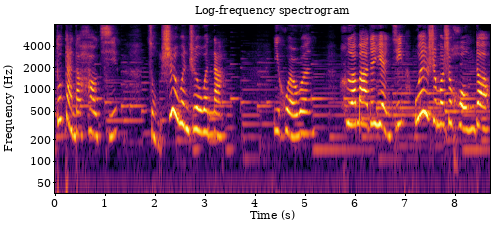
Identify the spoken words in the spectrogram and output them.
都感到好奇，总是问这问那。一会儿问河马的眼睛为什么是红的，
